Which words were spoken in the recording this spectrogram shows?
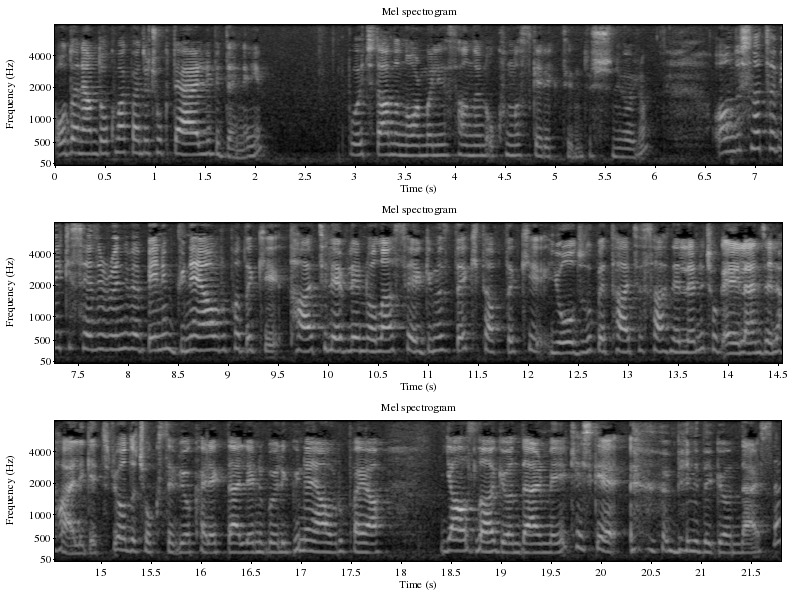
O dönemde okumak bence çok değerli bir deneyim. Bu açıdan da normal insanların okunması gerektiğini düşünüyorum. Onun dışında tabii ki Sally Rooney ve benim Güney Avrupa'daki tatil evlerine olan sevgimiz de kitaptaki yolculuk ve tatil sahnelerini çok eğlenceli hale getiriyor. O da çok seviyor karakterlerini böyle Güney Avrupa'ya yazlığa göndermeyi. Keşke beni de gönderse.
